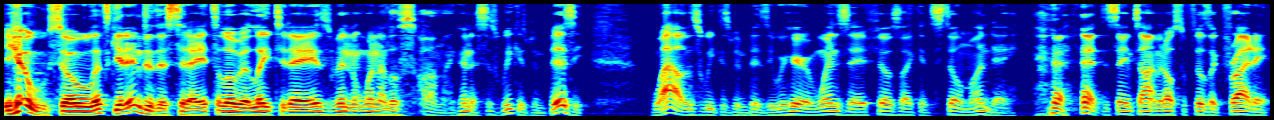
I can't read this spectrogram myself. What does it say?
Yo, so let's get into this today. It's a little bit late today. It's been one of those, oh my goodness, this week has been busy. Wow, this week has been busy. We're here Wednesday. It feels like it's still Monday. At the same time, it also feels like Friday.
